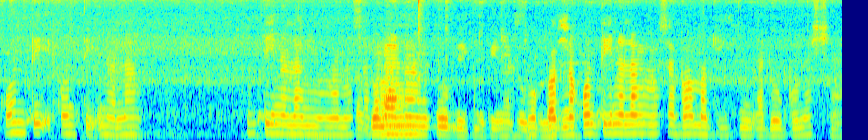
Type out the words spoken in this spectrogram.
Konti, konti na lang. Konti na lang yung ano Pag wala nang tubig, maging So, adobo pag na siya. nakunti na lang yung sabaw, magiging adobo na siya.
